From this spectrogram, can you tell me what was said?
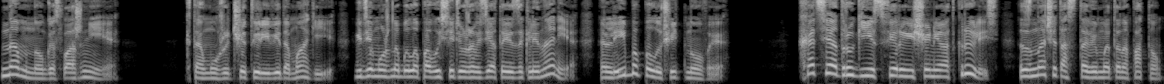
намного сложнее. К тому же четыре вида магии, где можно было повысить уже взятые заклинания, либо получить новые. Хотя другие сферы еще не открылись, значит оставим это на потом.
